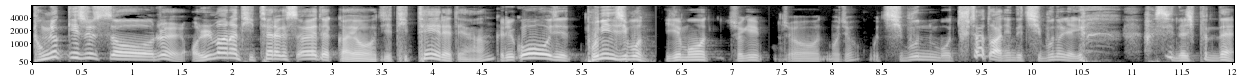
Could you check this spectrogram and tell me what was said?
경력 기술서를 얼마나 디테일하게 써야 될까요? 이제 디테일에 대한 그리고 이제 본인 지분 이게 뭐 저기 저 뭐죠? 뭐 지분 뭐 투자도 아닌데 지분을 얘기 할수 있나 싶은데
